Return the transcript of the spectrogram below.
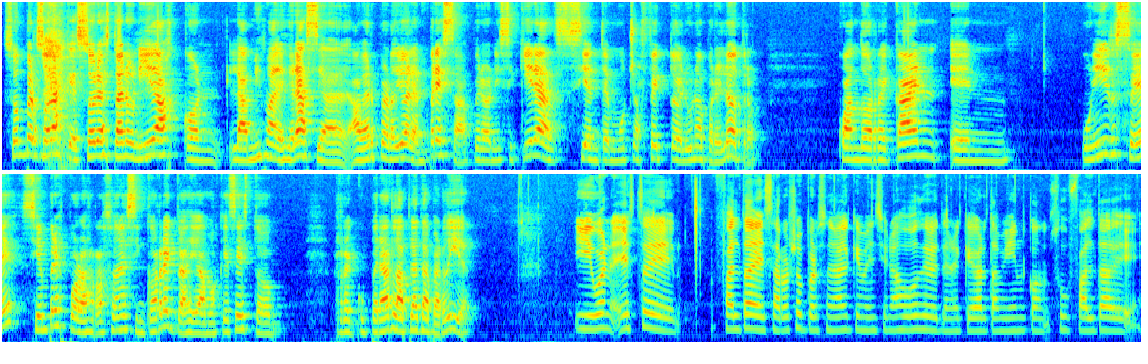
Son personas que solo están unidas con la misma desgracia, haber perdido a la empresa, pero ni siquiera sienten mucho afecto el uno por el otro. Cuando recaen en unirse siempre es por las razones incorrectas, digamos, que es esto, recuperar la plata perdida. Y bueno, este falta de desarrollo personal que mencionas vos debe tener que ver también con su falta de,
